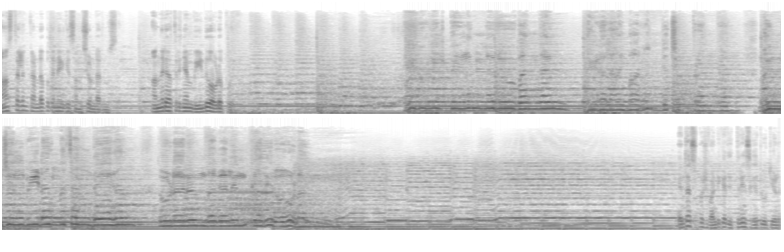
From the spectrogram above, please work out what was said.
ആ സ്ഥലം കണ്ടപ്പോൾ തന്നെ എനിക്ക് സംശയം ഉണ്ടായിരുന്നു സാർ. അന്ന് രാത്രി ഞാൻ വീണ്ടും അവിടെ പോയി. രൂപങ്ങൾ നിഴലായി മറഞ്ഞ ചിത്രങ്ങൾ. നെഞ്ചിൽ വിടർന്ന സന്ദേഹം തുടരും പകലിൻ കതിരോളം എന്താ സുഭാഷ് വണ്ടിക്കകത്ത് ഇത്രയും സിഗരറ്റ് കുട്ടികൾ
